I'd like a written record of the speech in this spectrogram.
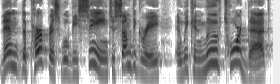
then the purpose will be seen to some degree and we can move toward that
